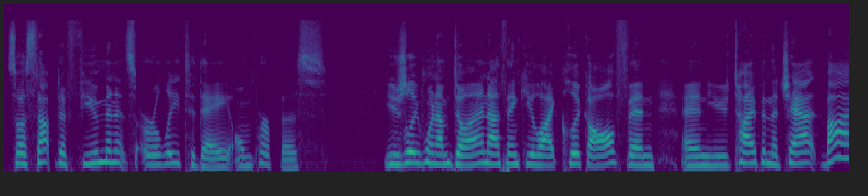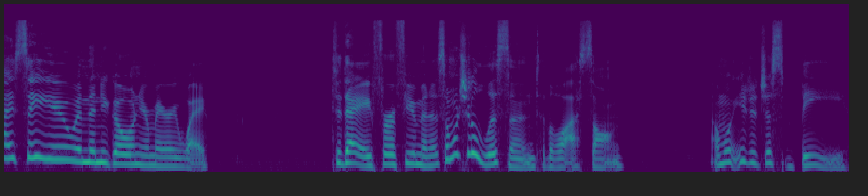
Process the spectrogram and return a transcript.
So I stopped a few minutes early today on purpose usually when i'm done i think you like click off and and you type in the chat bye see you and then you go on your merry way. Today for a few minutes i want you to listen to the last song. I want you to just be.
